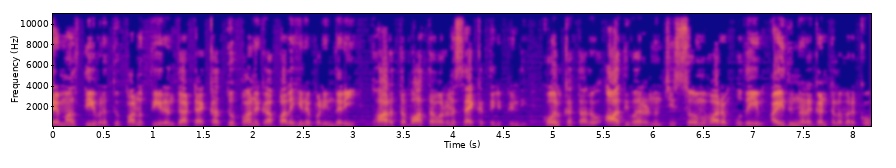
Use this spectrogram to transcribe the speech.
రెమాల్ తీవ్ర తుపాను తీరం దాటాక తుపానుగా బలహీనపడిందని భారత వాతావరణ శాఖ తెలిపింది. కోల్కతాలో ఆదివారం నుంచి సోమవారం ఉదయం ఐదున్నర గంటల వరకు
